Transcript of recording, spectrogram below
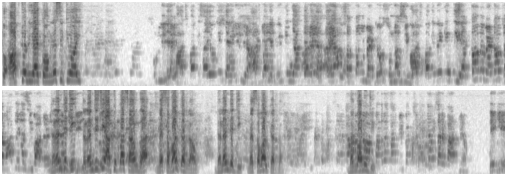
तो आप क्यों नहीं आए? कांग्रेस ही क्यों आई? भाजपा की सहयोगी भाजपा की मीटिंग अरे आप सत्ता में बैठे हो सुनना सीखो भाजपा की मीटिंग थी। सत्ता में बैठा हो जवाब देना सीखो धनंजय जी धनंजय जी आपके पास आऊँगा मैं सवाल कर रहा हूँ। धनंजय जी मैं सवाल कर रहा हूँ। भगवानू जी। सरकार में देखिए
